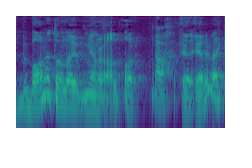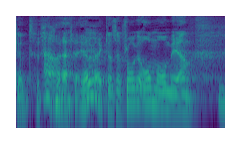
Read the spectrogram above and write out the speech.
Barnet undrar ju, menar du allvar? Ja. Är, är det verkligen ja. är det verkligen så? Frågar om och om igen. Mm.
